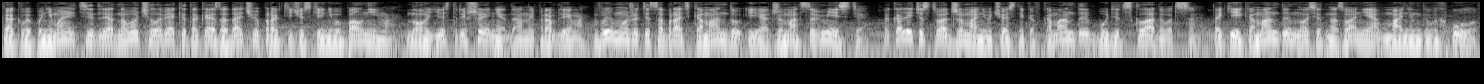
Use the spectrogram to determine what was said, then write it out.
Как вы понимаете, для одного человека такая задача практически невыполнима, но есть решение данной проблемы. Вы можете собрать команду и отжиматься вместе, а количество отжиманий участников команды будет складываться. Такие команды носят название майнинговых пулов.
